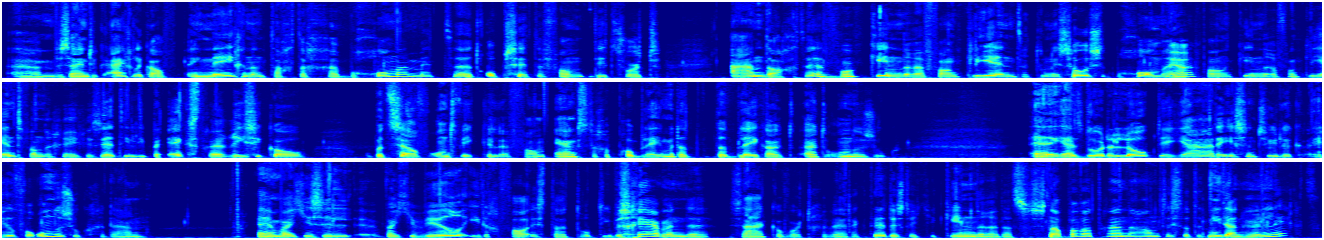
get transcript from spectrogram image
ehm, we zijn natuurlijk eigenlijk al in 89 eh, begonnen... met eh, het opzetten van dit soort aandacht hè, voor kinderen van cliënten. Toen is, zo is het begonnen. Hè, van kinderen van cliënten van de GGZ. Die liepen extra risico op het zelf ontwikkelen van ernstige problemen. Dat, dat bleek uit, uit onderzoek. En ja, door de loop der jaren is natuurlijk heel veel onderzoek gedaan. En wat je, ze, wat je wil in ieder geval is dat op die beschermende zaken wordt gewerkt. Hè? Dus dat je kinderen, dat ze snappen wat er aan de hand is. Dat het niet aan hun ligt.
